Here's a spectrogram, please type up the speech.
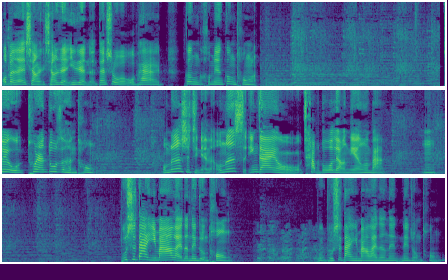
我本来想想忍一忍的，但是我我怕更后面更痛了。对我突然肚子很痛。我们认识几年了？我们认识应该有差不多两年了吧？嗯，不是大姨妈来的那种痛，不不是大姨妈来的那那种痛。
